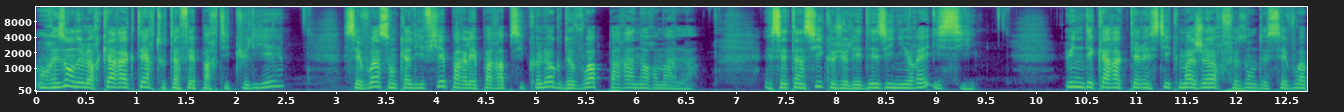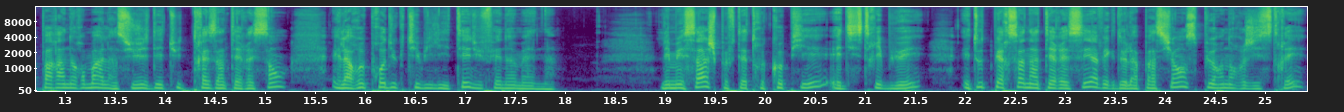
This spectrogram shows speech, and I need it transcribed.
En raison de leur caractère tout à fait particulier, ces voix sont qualifiées par les parapsychologues de voix paranormales, et c'est ainsi que je les désignerai ici. Une des caractéristiques majeures faisant de ces voies paranormales un sujet d'étude très intéressant est la reproductibilité du phénomène. Les messages peuvent être copiés et distribués, et toute personne intéressée avec de la patience peut en enregistrer.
